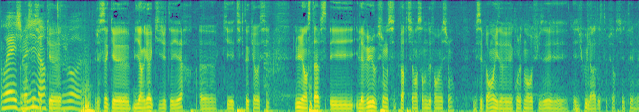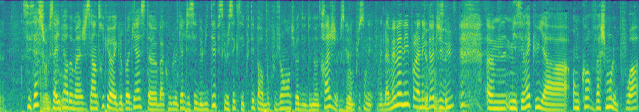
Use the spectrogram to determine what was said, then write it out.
Mais ouais j'imagine, hein, toujours... je sais qu'il y a un gars avec qui j'étais hier, qui est TikToker aussi. Lui, il est en STAPS et il avait eu l'option aussi de partir en centre de formation. Mais ses parents, ils avaient complètement refusé et, et du coup, il a raté cette opportunité. Mais C'est ça, je trouve ça hyper dommage. C'est un truc euh, avec le podcast euh, bah, contre lequel j'essaye de lutter, parce que je sais que c'est écouté par beaucoup de gens, tu vois, de, de notre âge, parce Mhm. qu'en plus on est, on est de la même année pour l'anecdote, j'ai vu. Euh, mais c'est vrai qu'il y a encore vachement le poids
